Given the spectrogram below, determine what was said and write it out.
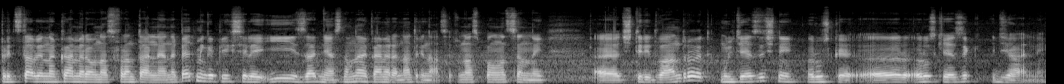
Представлена камера у нас фронтальная на 5 мегапикселей и задняя основная камера на 13. У нас полноценный 4.2 э, Android, мультиязычный, русский, э, русский язык идеальный.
